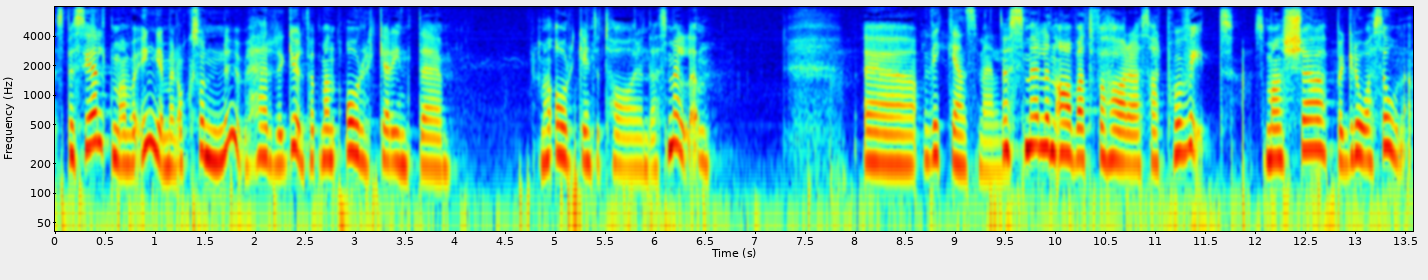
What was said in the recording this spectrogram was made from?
Speciellt när man var yngre, men också nu, herregud, för att man orkar inte man orkar inte ta den där smällen. Eh, Vilken smäll? smällen av att få höra svart på vitt. Så man köper gråzonen.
